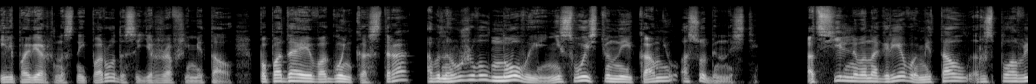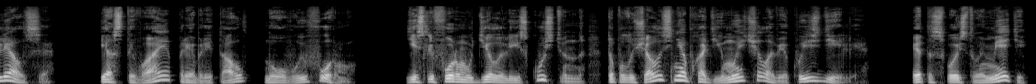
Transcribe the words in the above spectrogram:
или поверхностной породы, содержавшей металл, попадая в огонь костра, обнаруживал новые, несвойственные камню особенности. От сильного нагрева металл расплавлялся и, остывая, приобретал новую форму. Если форму делали искусственно, то получалось необходимое человеку изделие. Это свойство меди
